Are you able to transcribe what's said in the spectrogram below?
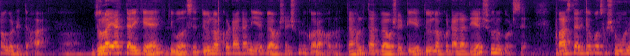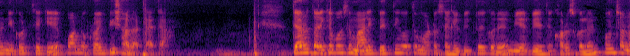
সংগঠিত হয়। জুলাই এক তারিখে কি বলছে, দুই লক্ষ টাকা নিয়ে ব্যবসায় শুরু করা হলো। তাহলে তার ব্যবসায়টি দুই লক্ষ টাকা দিয়ে শুরু করছে। পাঁচ তারিখে বলছে সুমনের নিকট থেকে পণ্য ক্রয় বিশ হাজার টাকা। তেরো তারিখে বলছে মালিক ব্যক্তিগত মোটরসাইকেল বিক্রয় করে মেয়ের বিয়েতে খরচ করলেন পঞ্চান্ন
